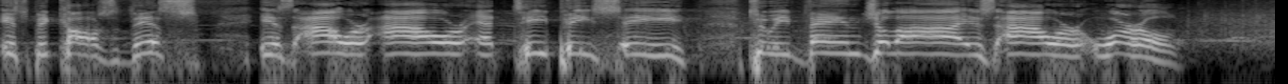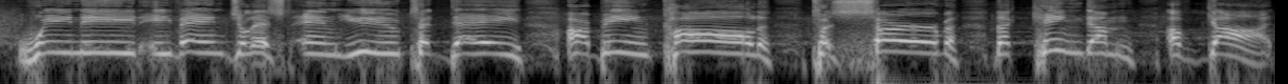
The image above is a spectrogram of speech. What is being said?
It's because this is our hour at TPC to evangelize our world. We need evangelists, and you today are being called to serve the kingdom of God.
